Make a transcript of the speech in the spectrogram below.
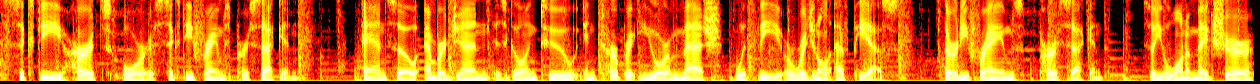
60 hertz or 60 frames per second. And so Embergen is going to interpret your mesh with the original FPS, 30 frames per second. So you'll want to make sure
